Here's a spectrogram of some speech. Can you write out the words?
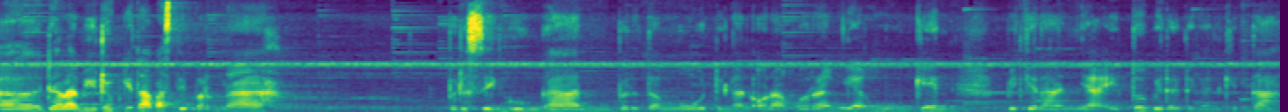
Uh, dalam hidup kita pasti pernah bersinggungan, bertemu dengan orang-orang yang mungkin pikirannya itu beda dengan kita.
